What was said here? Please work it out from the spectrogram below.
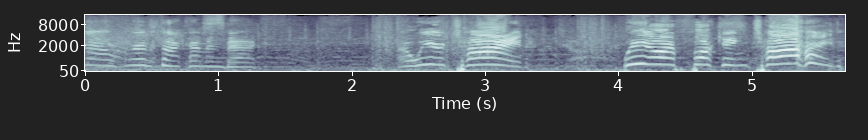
no, Rev's not coming back. Uh, we are tied. We are fucking tied.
